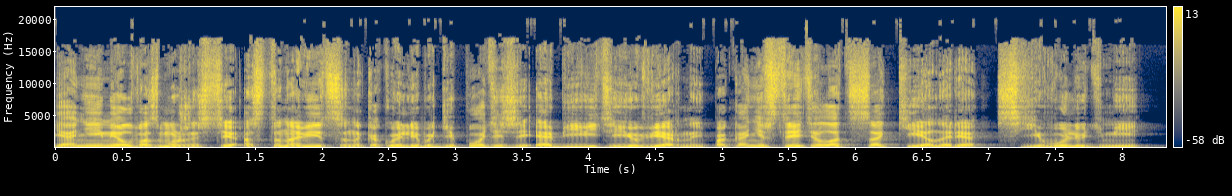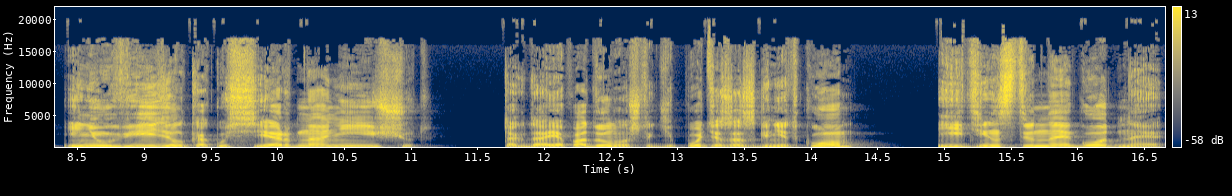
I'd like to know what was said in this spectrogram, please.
Я не имел возможности остановиться на какой-либо гипотезе и объявить ее верной, пока не встретил отца Келлеря с его людьми и не увидел, как усердно они ищут. Тогда я подумал, что гипотеза с гнетком единственная годная,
